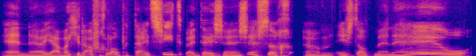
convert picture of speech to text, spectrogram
En uh, ja, wat je de afgelopen tijd ziet bij D66, um, ehm, is dat men heel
